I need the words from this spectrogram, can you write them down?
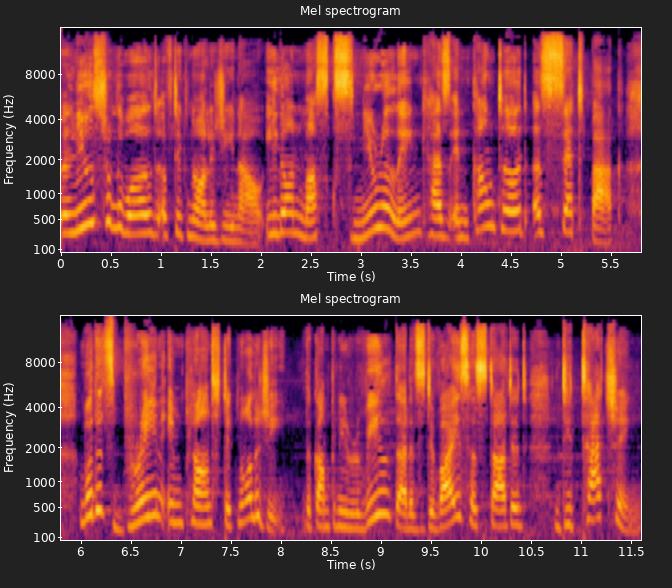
Well, news from the world of technology now. Elon Musk's Neuralink has encountered a setback with its brain implant technology. The company revealed that its device has started detaching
